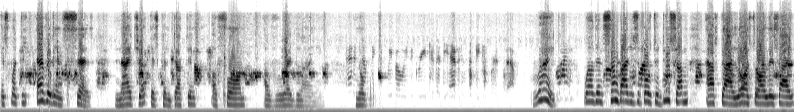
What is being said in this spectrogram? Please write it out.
it's what the evidence says. NYCHA is conducting a form of redlining. no- something that we've always agreed to, that the evidence speaks for itself. Right. Well, then somebody's supposed to do something after I lost all this, I,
